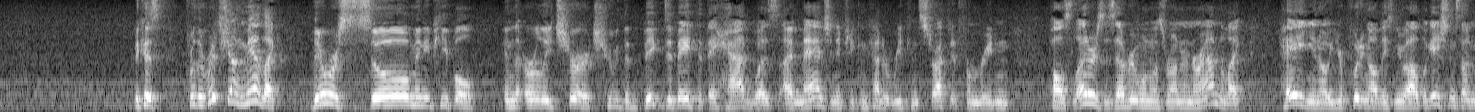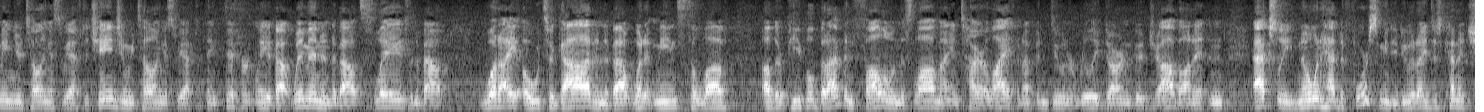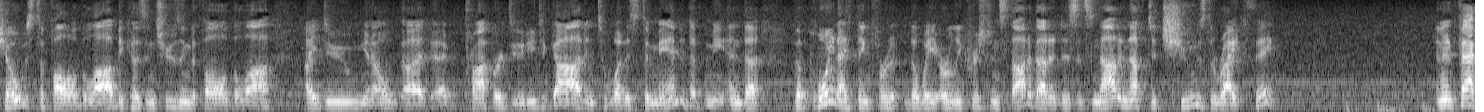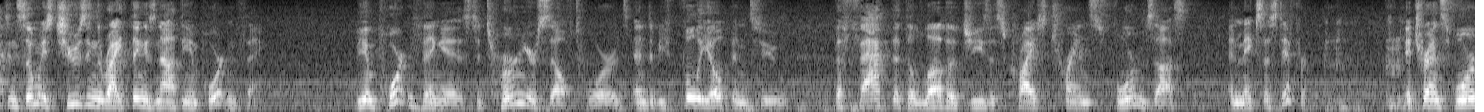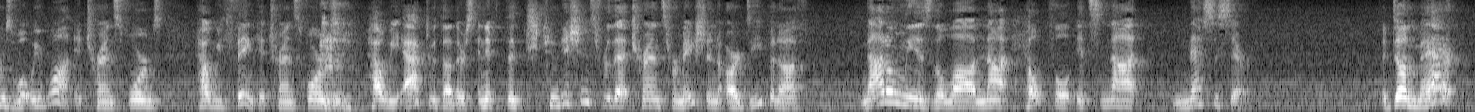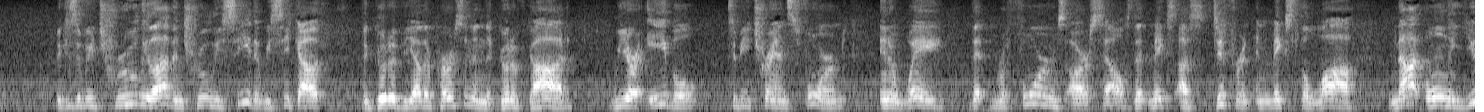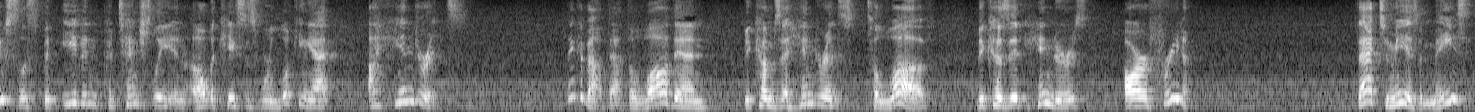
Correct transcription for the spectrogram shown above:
Because for the rich young man, like, there were so many people in the early church who the big debate that they had was I imagine, if you can kind of reconstruct it from reading Paul's letters, is everyone was running around and like, hey, you know, you're putting all these new obligations on me and you're telling us we have to change and we're telling us we have to think differently about women and about slaves and about what I owe to God and about what it means to love other people, but I've been following this law my entire life, and I've been doing a really darn good job on it. And actually, no one had to force me to do it. I just kind of chose to follow the law because, in choosing to follow the law, I do, you know, uh, a proper duty to God and to what is demanded of me. And the the point I think for the way early Christians thought about it is it's not enough to choose the right thing. And in fact, in some ways, choosing the right thing is not the important thing. The important thing is to turn yourself towards and to be fully open to the fact that the love of Jesus Christ transforms us and makes us different. It transforms what we want, it transforms how we think, it transforms how we act with others. And if the conditions for that transformation are deep enough, not only is the law not helpful, it's not necessary. It doesn't matter. Because if we truly love and truly see that we seek out the good of the other person and the good of God, we are able to be transformed in a way that reforms ourselves, that makes us different and makes the law not only useless, but even potentially, in all the cases we're looking at, a hindrance. Think about that. The law then becomes a hindrance to love because it hinders our freedom. That to me is amazing.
